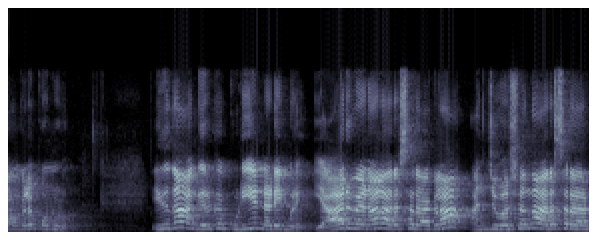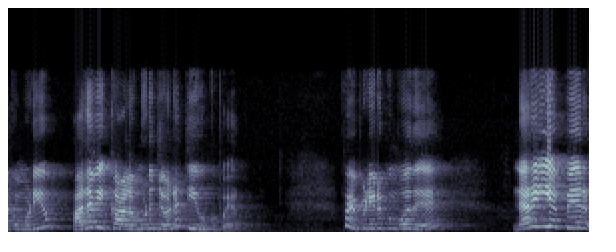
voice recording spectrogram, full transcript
அவங்கள கொண்டுடும் இதுதான் அங்கே இருக்கக்கூடிய நடைமுறை. யார் வேணாலும் அரசராகலாம். அஞ்சு வருஷம்தான் அரசராக இருக்க முடியும். பதவி காலம் முடிஞ்சோடனே தீவுக்கு போயிடும் இப்போ இப்படி இருக்கும்போது நிறைய பேர்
